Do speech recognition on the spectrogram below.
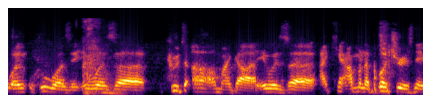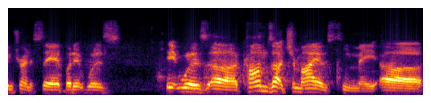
well, who was it? It was uh, Kuta. Oh my God! It was. Uh, I can't. I'm gonna butcher his name trying to say it, but it was. It was uh, Khamzat Chimaev's teammate. Uh,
